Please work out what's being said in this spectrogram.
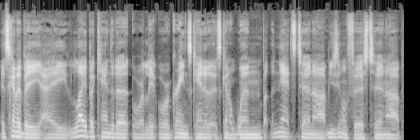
it's going to be a Labour candidate or a, Le- or a Greens candidate that's going to win, but the Nats turn up, New Zealand First turn up,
